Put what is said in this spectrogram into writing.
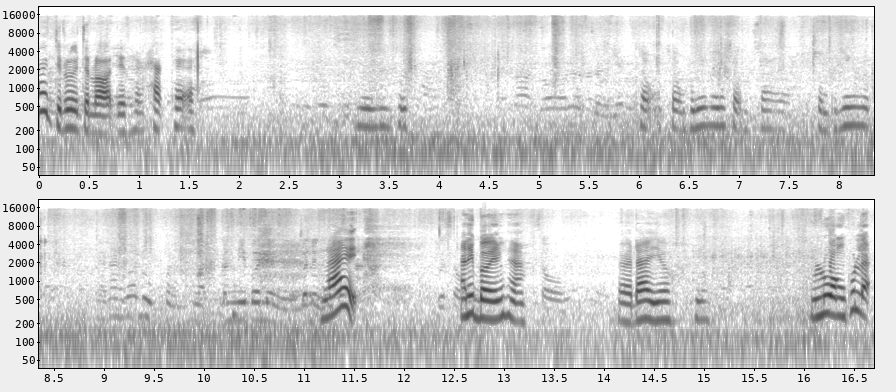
อจะรู้จะรอดจะคักแท้อืมส่งส่งผู้หญิงไม่ส่งชายอะส่งผู้หญิงมันมีเบอร์หนึ่งเบอร์หนึ่งได้อันนี้เบอร์ยังไงเออได้อยู่มันลวงพุ่นแหละ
